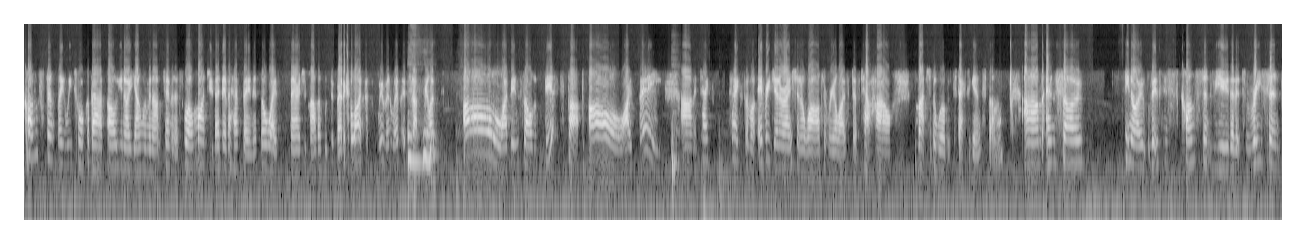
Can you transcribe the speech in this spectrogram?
Constantly we talk about, oh, you know, young women aren't feminists. Well, mind you, they never have been. It's always marriage and motherhood that radicalizes women when they start to realize, oh, I've been sold this pup. Oh, I see. Um, it takes takes them every generation a while to realise just how how much the world is stacked against them. Um, and so you know, there's this constant view that it's recent,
